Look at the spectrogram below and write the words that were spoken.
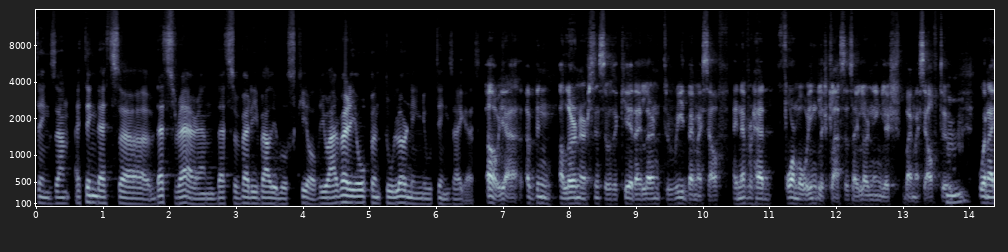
things and i think that's uh, that's rare and that's a very valuable skill. You are very open to learning new things i guess. Oh yeah. I've been a learner since i was a kid. I learned to read by myself. I never had formal english classes. I learned english by myself too. Mm-hmm. when i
